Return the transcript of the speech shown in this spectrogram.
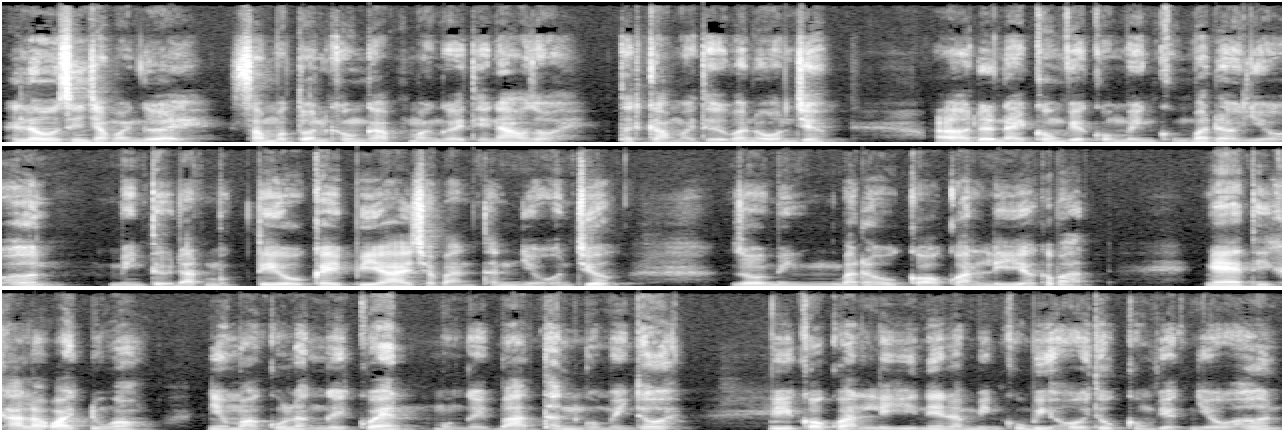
Hello, xin chào mọi người. Sau một tuần không gặp mọi người thế nào rồi? Tất cả mọi thứ vẫn ổn chứ? À, đợt này công việc của mình cũng bắt đầu nhiều hơn. Mình tự đặt mục tiêu KPI cho bản thân nhiều hơn trước. Rồi mình bắt đầu có quản lý các bạn. Nghe thì khá là oách đúng không? Nhưng mà cũng là người quen, một người bạn thân của mình thôi. Vì có quản lý nên là mình cũng bị hối thúc công việc nhiều hơn.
